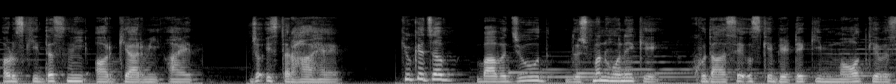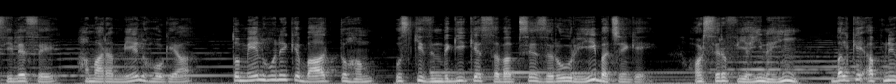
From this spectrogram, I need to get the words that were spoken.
اور اس کی دسویں اور گیارہویں آیت، جو اس طرح ہے۔ کیونکہ جب باوجود دشمن ہونے کے خدا سے اس کے بیٹے کی موت کے وسیلے سے ہمارا میل ہو گیا، تو میل ہونے کے بعد تو ہم اس کی زندگی کے سبب سے ضرور ہی بچیں گے۔ اور صرف یہی نہیں بلکہ اپنے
